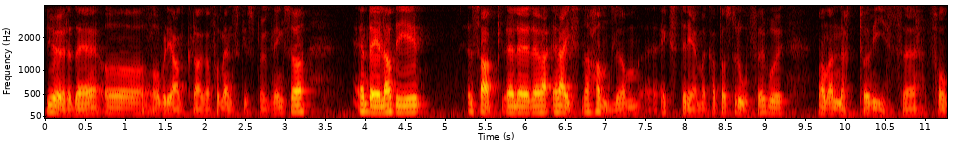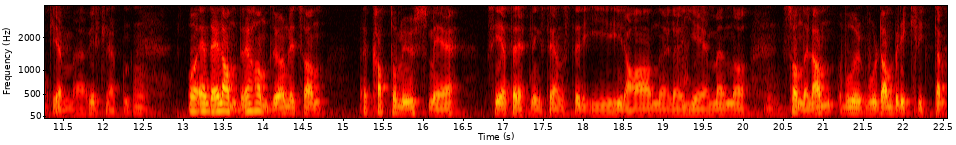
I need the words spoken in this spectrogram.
gjøre det og, og bli anklaga for menneskesmugling. Så en del av de sak, eller reisene handler om ekstreme katastrofer hvor man er nødt til å vise folk hjemme virkeligheten. Og en del andre handler jo om litt sånn eh, katt og mus med si etterretningstjenester i Iran eller Jemen og sånne land. Hvor, hvordan bli kvitt dem.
